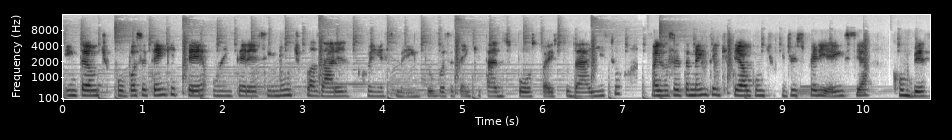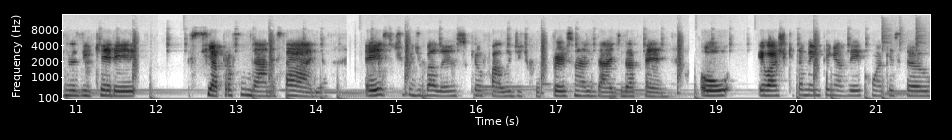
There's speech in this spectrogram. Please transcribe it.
Então, tipo, você tem que ter um interesse em múltiplas áreas de conhecimento, você tem que estar disposto a estudar isso, mas você também tem que ter algum tipo de experiência com business e querer se aprofundar nessa área. É esse tipo de balanço que eu falo de tipo personalidade da PEN. Ou eu acho que também tem a ver com a questão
